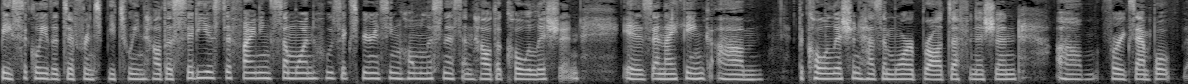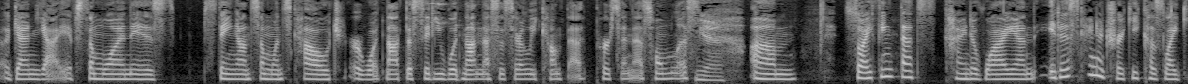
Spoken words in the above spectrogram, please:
basically the difference between how the city is defining someone who's experiencing homelessness and how the coalition is. And I think um, the coalition has a more broad definition. Um, for example, again, yeah, if someone is staying on someone's couch or whatnot, the city would not necessarily count that person as homeless. Yeah. Um, so I think that's kind of why, and it is kind of tricky because, like,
